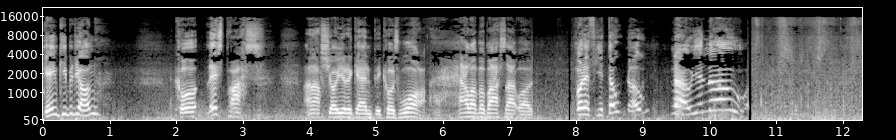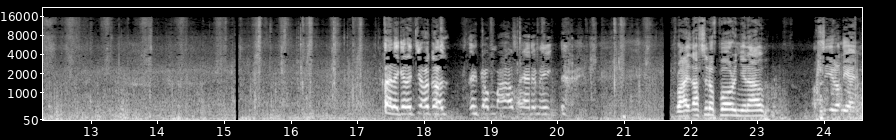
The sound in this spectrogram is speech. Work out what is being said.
Gamekeeper John, caught this bass and I'll show you again because what a hell of a bass that was. But if you don't know, now you know. Better get a jog on. They've got miles ahead of me. Right, that's enough boring you now. I'll see you on the end.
